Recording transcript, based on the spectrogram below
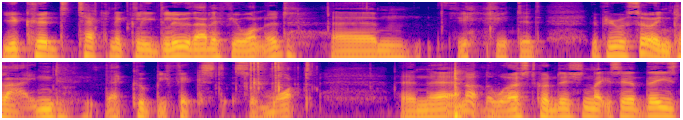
you could technically glue that if you wanted. Um, if, you, if you did, if you were so inclined, that could be fixed somewhat. And uh, not the worst condition, like I said. These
